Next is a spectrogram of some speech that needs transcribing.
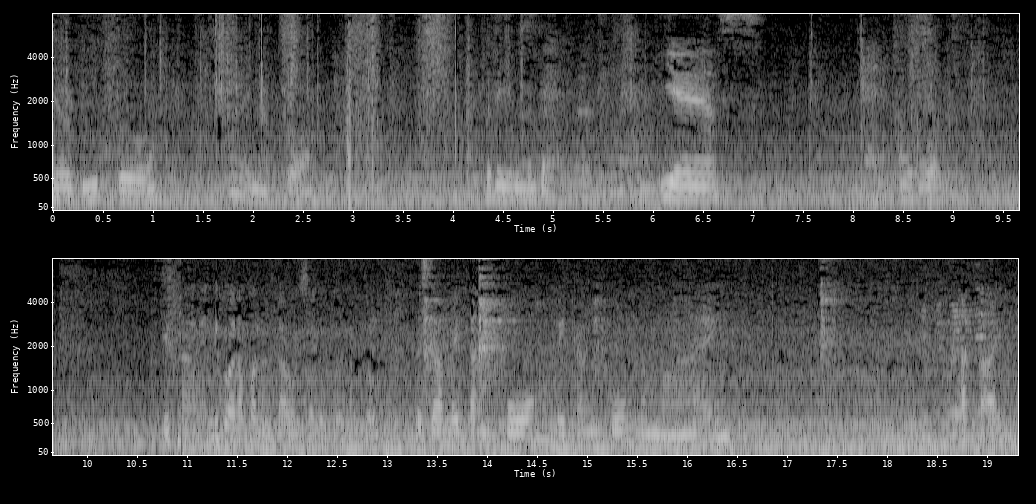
Pero dito, ay nako. Pwede yung mga Yes. Oo. Na, hindi ko alam kung anong tawag sa lugar na to. Basta may tangkong, may kangkong na may atay.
